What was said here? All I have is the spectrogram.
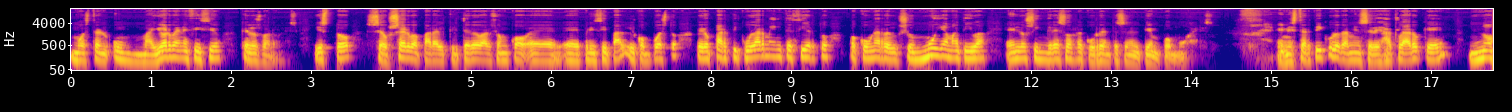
muestran un mayor beneficio que los varones. Y esto se observa para el criterio de evaluación principal, el compuesto, pero particularmente cierto con una reducción muy llamativa en los ingresos recurrentes en el tiempo mujeres. En este artículo también se deja claro que no,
